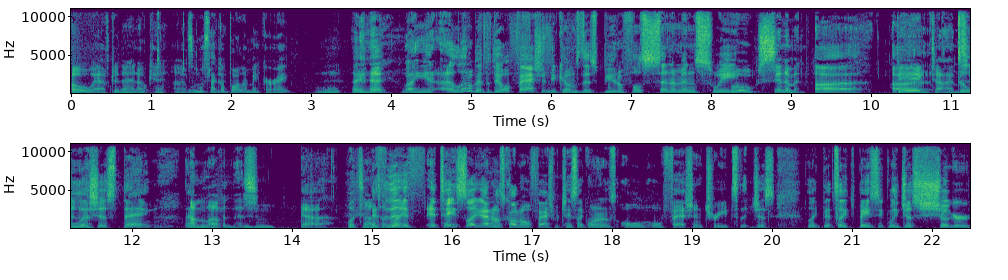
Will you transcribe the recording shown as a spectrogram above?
Oh, after that, okay. I it's almost do like a that. Boilermaker, right? Well, yeah, a little bit, but the old fashioned becomes this beautiful cinnamon sweet, Ooh, cinnamon. uh, uh, Big time cinnamon. delicious thing. I'm loving this. Yeah. What's not It's to the, like? it, it tastes like I know it's called an old fashioned, but it tastes like one of those old old fashioned treats that just like it's like basically just sugar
